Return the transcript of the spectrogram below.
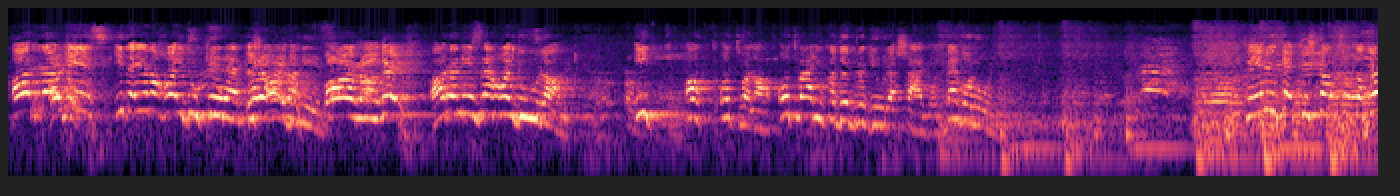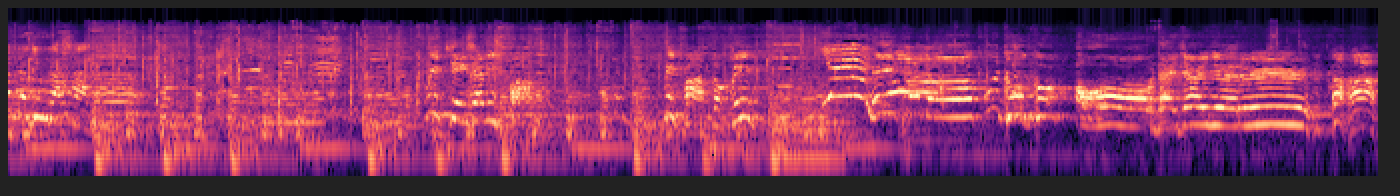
Arra Hajdú! néz! Ide jön a hajdú, kérem, és Gyere, arra hajdú! néz! Arra néz! Arra nézzen, hajdú uram! Itt, ott, ott van a, ott várjuk a döbrögi uraságot, bevonul. Kérünk egy kis tapsot a döbrögi uraságot. Mit nézel is? Mit vártok még? Jaj! Gyönyörű! Haha,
